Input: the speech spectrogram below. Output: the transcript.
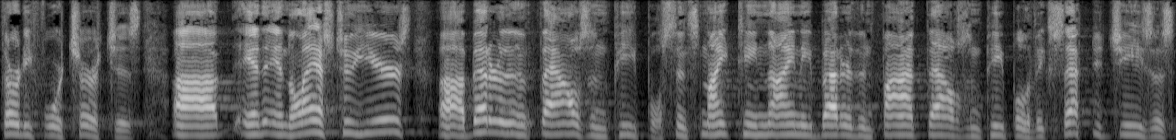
34 churches. Uh, in, in the last two years, uh, better than 1,000 people. Since 1990, better than 5,000 people have accepted Jesus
